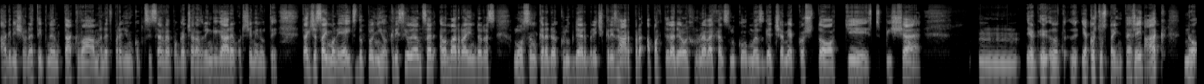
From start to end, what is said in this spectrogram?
a když ho netypnem, tak vám hned v prvním kopci serve Pogačara s Vingigárem o 3 minuty. Takže Simon Yates doplní ho Chris Williamson, Elmar Reinders, Lawson Credo, Kluk Derbridge, Chris Harper a pak teda Dylan Chrunevechen s Lukou Mezgečem jakožto ti spíše mm, jak, jakožto sprinteři, tak, no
